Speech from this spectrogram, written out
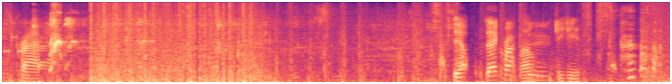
Just crashed. Yep. They're cracked Well, too. GG's.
